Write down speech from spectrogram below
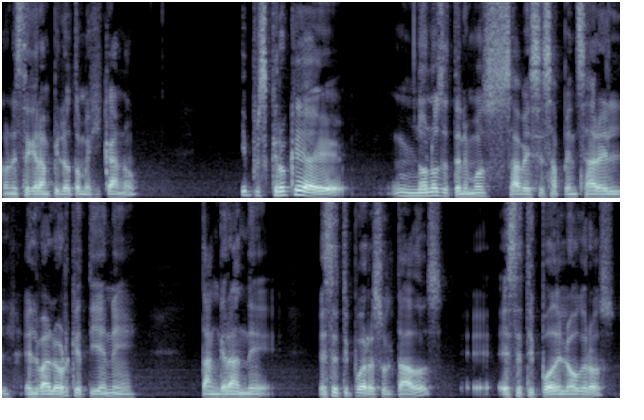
con este gran piloto mexicano. Y pues creo que eh, no nos detenemos a veces a pensar el, el, valor que tiene tan grande este tipo de resultados, eh, este tipo de logros.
